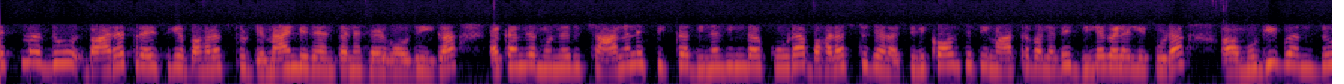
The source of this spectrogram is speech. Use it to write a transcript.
ಎಸ್ ಮದ್ದು ಭಾರತ್ ರೈಸ್ಗೆ ಬಹಳಷ್ಟು ಡಿಮ್ಯಾಂಡ್ ಇದೆ ಅಂತಾನೆ ಹೇಳ್ಬಹುದು ಈಗ. ಯಾಕಂದ್ರೆ ಮೊನ್ನೆದು ಚಾಲನೆ ಸಿಕ್ಕ ದಿನದಿಂದ ಕೂಡ ಬಹಳಷ್ಟು ಜನ, ಸಿಲಿಕಾನ್ ಸಿಟಿ ಮಾತ್ರವಲ್ಲದೆ ಜಿಲ್ಲೆಗಳಲ್ಲಿ ಕೂಡ ಮುಗಿ ಬಂದು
